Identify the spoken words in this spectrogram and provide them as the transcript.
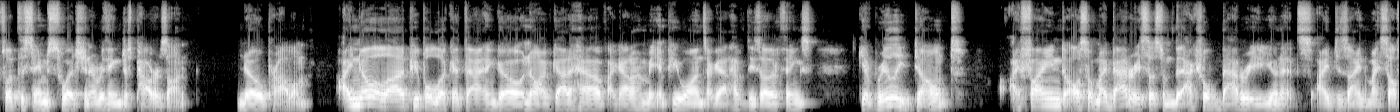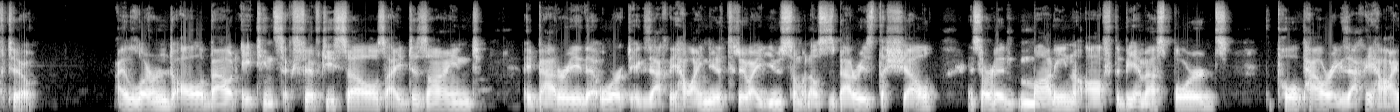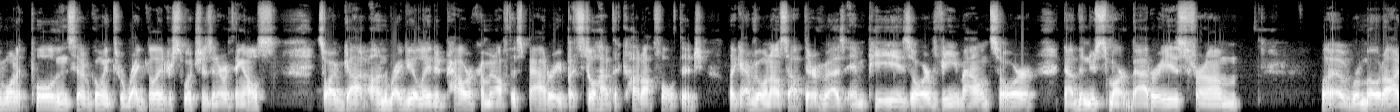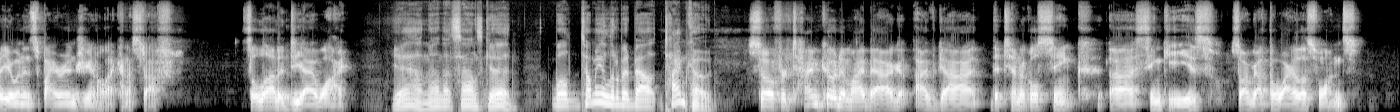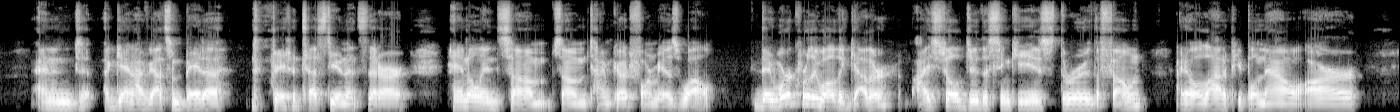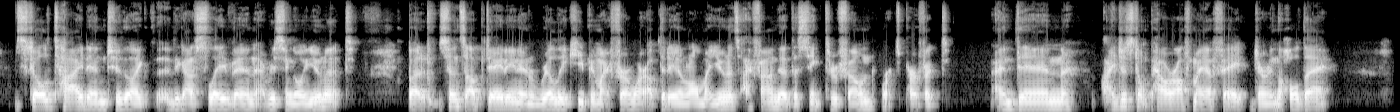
flip the same switch, and everything just powers on. No problem. I know a lot of people look at that and go, no, I've got to have, I got to have my NP1s, I got to have these other things. You really don't. I find also my battery system, the actual battery units, I designed myself too. I learned all about 18650 cells. I designed a battery that worked exactly how I needed to do. I used someone else's battery as the shell and started modding off the BMS boards to pull power exactly how I want it pulled instead of going through regulator switches and everything else. So I've got unregulated power coming off this battery, but still have the cutoff voltage like everyone else out there who has NPs or V mounts or now the new smart batteries from uh, remote audio and Inspired Energy and all that kind of stuff. It's a lot of DIY. Yeah, no, that sounds good well, tell me a little bit about timecode. So for timecode in my bag, I've got the Tentacle Sync uh, Sync E's. So I've got the wireless ones, and again, I've got some beta beta test units that are handling some some timecode for me as well. They work really well together. I still do the Sync E's through the phone. I know a lot of people now are still tied into the, like they got a slave in every single unit. But since updating and really keeping my firmware up to date on all my units, I found that the sync through phone works perfect. And then I just don't power off my F8 during the whole day.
